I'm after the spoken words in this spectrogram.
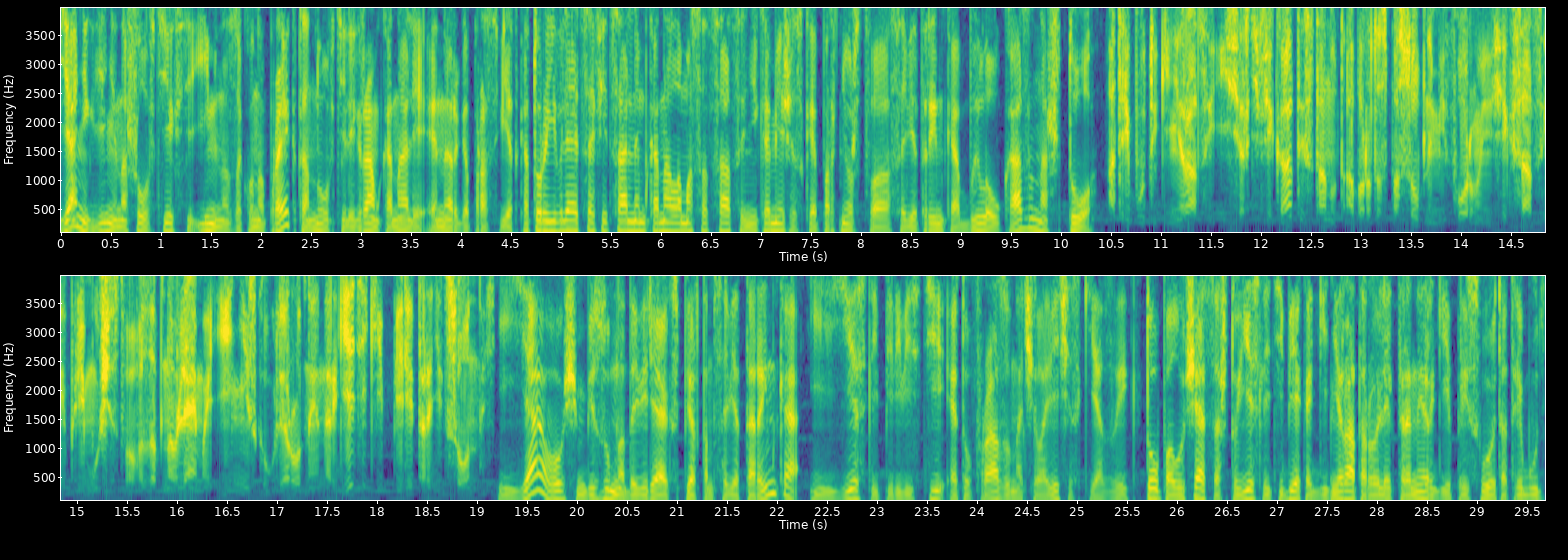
Я нигде не нашел в тексте именно законопроекта, но в телеграм-канале «Энергопросвет», который является официальным каналом Ассоциации некоммерческое партнерство Совет рынка, было указано, что Атрибуты генерации и сертификаты станут оборотоспособными формами фиксации преимущества возобновляемой и низкоуглеродной энергетики перед традиционной. И я, в общем, безумно доверяю экспертам Совета рынка, и если перевести эту фразу на человеческий язык, то получается, что если тебе как генератору электроэнергии присвоят атрибут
